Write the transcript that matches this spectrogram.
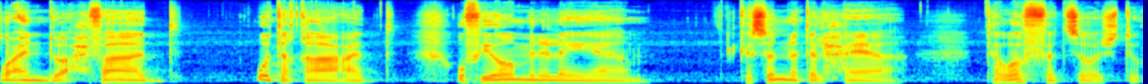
وعنده أحفاد وتقاعد. وفي يوم من الأيام كسنة الحياة توفت زوجته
